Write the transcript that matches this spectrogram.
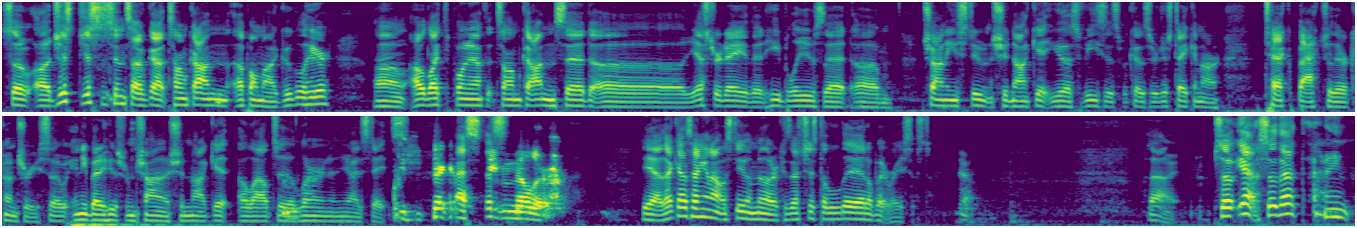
So uh, just just since I've got Tom Cotton up on my Google here, um, I would like to point out that Tom Cotton said uh, yesterday that he believes that um, Chinese students should not get U.S. visas because they're just taking our tech back to their country. So anybody who's from China should not get allowed to learn in the United States. You should check out That's- that's- Stephen Miller. Yeah, that guy's hanging out with Stephen Miller because that's just a little bit racist. Yeah. All right. So yeah, so that I mean,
